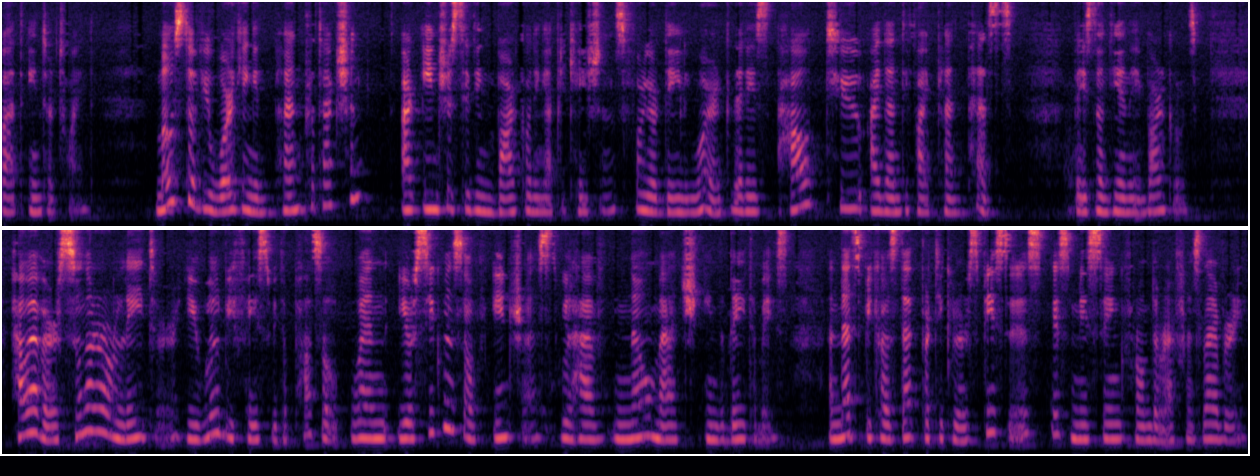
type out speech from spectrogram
but intertwined. Most of you working in plant protection are interested in barcoding applications for your daily work, that is, how to identify plant pests based on DNA barcodes. However, sooner or later, you will be faced with a puzzle when your sequence of interest will have no match in the database and that's because that particular species is missing from the reference library.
